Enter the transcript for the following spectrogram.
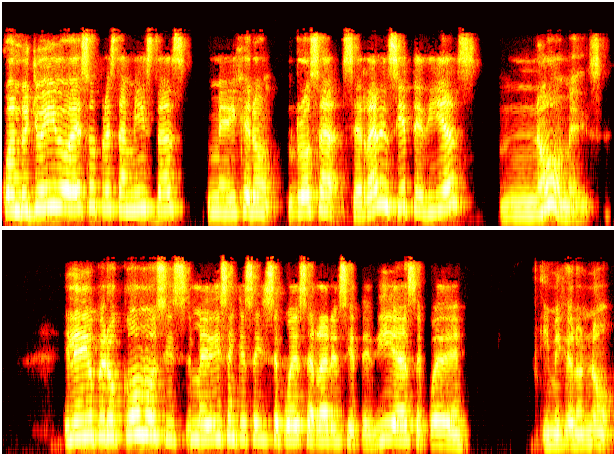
cuando yo he ido a esos prestamistas, me dijeron, Rosa, cerrar en siete días, no, me dice. Y le digo, pero ¿cómo? Si me dicen que se, se puede cerrar en siete días, se puede... Y me dijeron, no,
